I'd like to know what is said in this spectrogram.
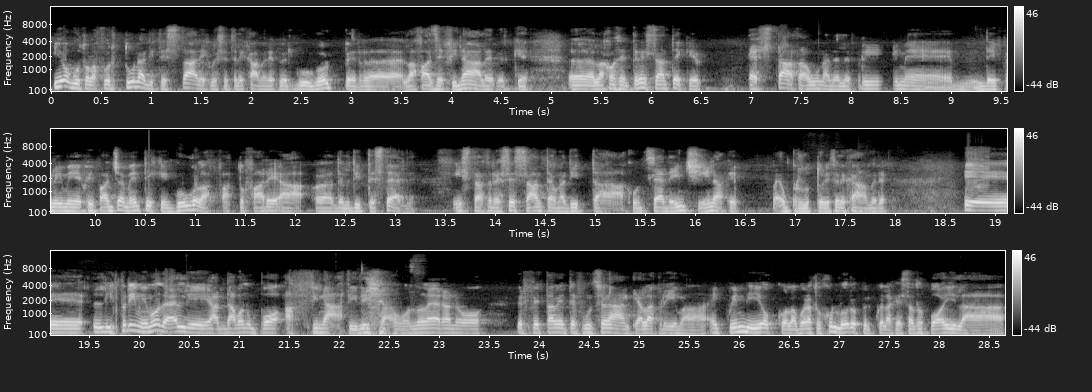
io ho avuto la fortuna di testare queste telecamere per Google per eh, la fase finale, perché eh, la cosa interessante è che è stata una delle prime dei primi equipaggiamenti che Google ha fatto fare a eh, delle ditte esterne. Insta360 è una ditta con sede in Cina che è un produttore di telecamere e i primi modelli andavano un po' affinati, diciamo, non erano perfettamente funzionanti alla prima e quindi io ho collaborato con loro per quella che è stato poi la-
